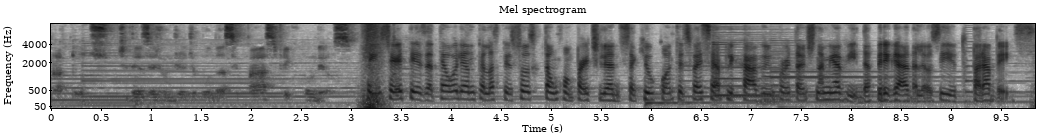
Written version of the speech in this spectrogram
para todos. Te desejo um dia de abundância e paz. Fique com Deus. Tenho certeza, até olhando pelas pessoas que estão compartilhando isso aqui, o quanto isso vai ser aplicável e importante na minha vida. Obrigada, Leozito. Parabéns.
